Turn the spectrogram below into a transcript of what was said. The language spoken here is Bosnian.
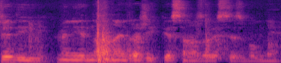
sjedi meni jedna od najdražih pjesama zove se zbog nje.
